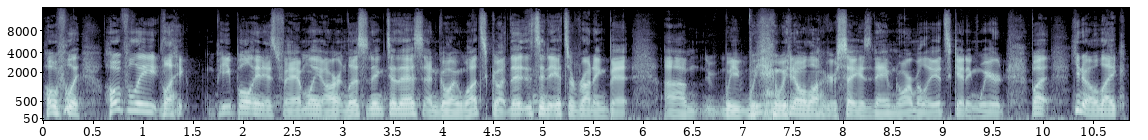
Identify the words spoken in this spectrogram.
hopefully, hopefully, like people in his family aren't listening to this and going, "What's good?" It's an, it's a running bit. Um, we we we no longer say his name normally. It's getting weird, but you know, like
